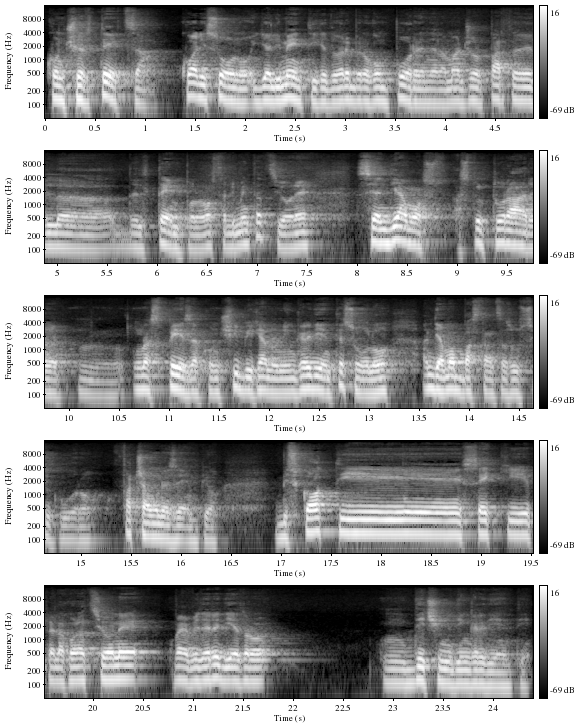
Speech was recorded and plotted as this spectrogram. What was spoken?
con certezza quali sono gli alimenti che dovrebbero comporre nella maggior parte del, del tempo la nostra alimentazione, se andiamo a, strutturare una spesa con cibi che hanno un ingrediente solo, andiamo abbastanza sul sicuro. Facciamo un esempio. Biscotti secchi per la colazione, vai a vedere dietro decine di ingredienti.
